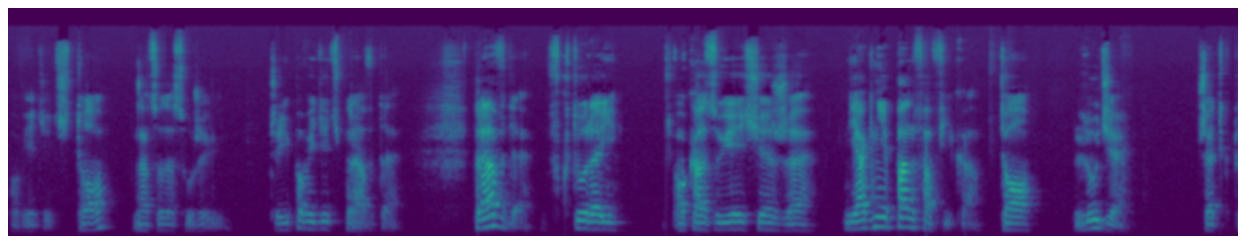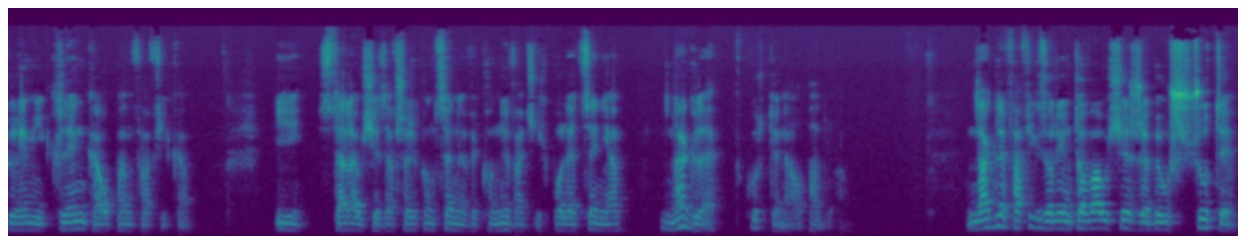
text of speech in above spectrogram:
powiedzieć to, na co zasłużyli. Czyli powiedzieć prawdę. Prawdę, w której okazuje się, że jak nie pan Fafika, to ludzie, przed którymi klękał pan Fafika i starał się za wszelką cenę wykonywać ich polecenia, nagle kurtyna opadła. Nagle Fafik zorientował się, że był szczuty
